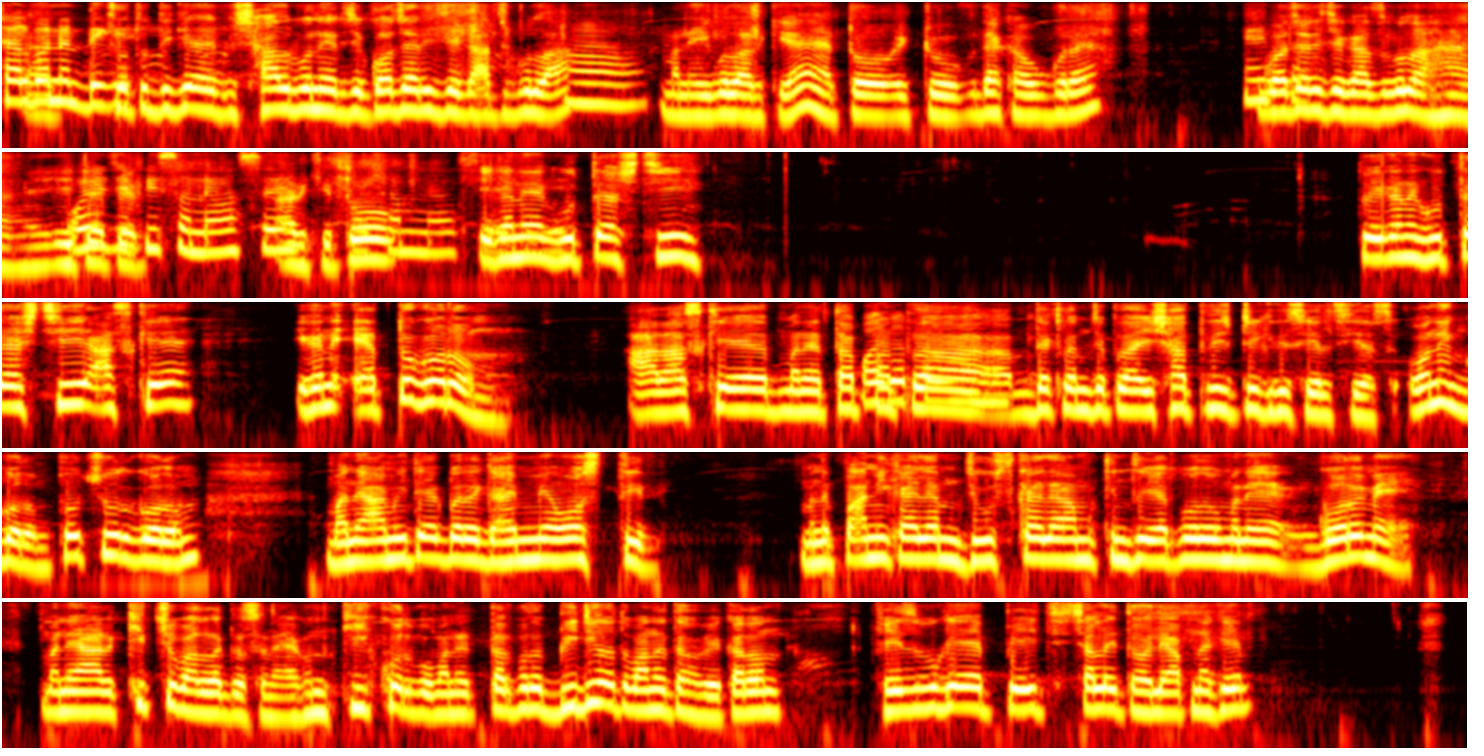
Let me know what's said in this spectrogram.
শালবনের দিকে। চতুর্দিকে শালবনের যে গজারি যে গাছগুলা হ্যাঁ, মানে এগুলো আর কি হ্যাঁ তো একটু দেখাও ঘুরে। গজারি যে গাছগুলা হ্যাঁ এই টাইপের আর কি তো এখানে ঘুরতে আসছি। তো এখানে ঘুরতে আসছি আজকে। এখানে এত গরম। আর আজকে মানে তাপমাত্রা দেখলাম যে প্রায় সাতত্রিশ ডিগ্রি সেলসিয়াস। অনেক গরম প্রচুর গরম। মানে আমি তো একবারে গাইমে অস্থির। মানে পানি খাইলাম জুস খাইলাম কিন্তু এরপরেও মানে গরমে মানে আর কিচ্ছু ভালো লাগতেছে না। এখন কি করব? মানে তারপরে ভিডিও তো বানাতে হবে। কারণ ফেসবুকে পেজ চালাইতে হলে আপনাকে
